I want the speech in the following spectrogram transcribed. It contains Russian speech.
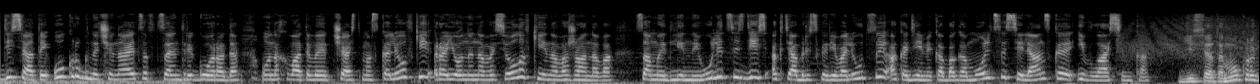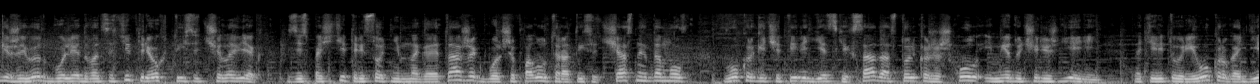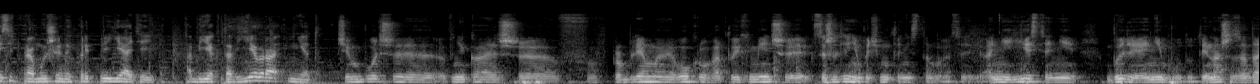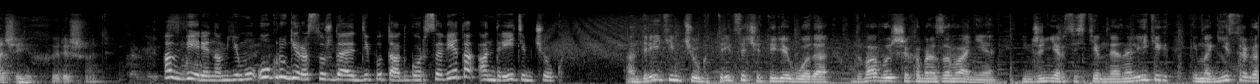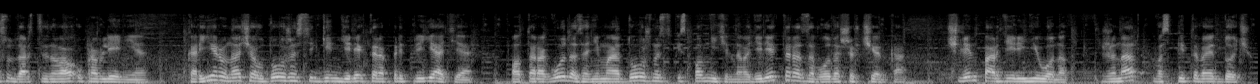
Десятый округ начинается в центре города. Он охватывает часть Москалевки, районы Новоселовки и Новожанова. Самые длинные улицы здесь – Октябрьской революции, Академика Богомольца, Селянская и Власенко. В десятом округе живет более 23 тысяч человек. Здесь почти три сотни многоэтажек, больше полутора тысяч частных домов. В округе 4 детских сада, столько же школ и медучреждений. На территории округа 10 промышленных предприятий. Объектов евро нет. Чем больше вникаешь э, в проблемы округа, то их меньше, к сожалению, почему-то не становится. Они есть, они были и они будут. И наша задача их решать. О вверенном ему округе рассуждает депутат Горсовета Андрей Тимчук. Андрей Тимчук, 34 года, два высших образования, инженер-системный аналитик и магистр государственного управления. Карьеру начал в должности гендиректора предприятия. Полтора года занимает должность исполнительного директора завода «Шевченко». Член партии регионов. Женат, воспитывает дочь.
